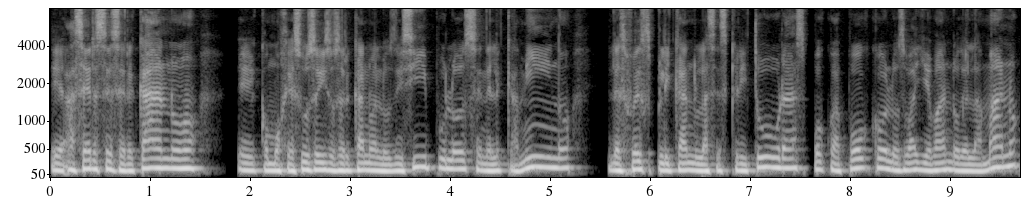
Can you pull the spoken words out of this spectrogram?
Eh, hacerse cercano, como Jesús se hizo cercano a los discípulos en el camino, les fue explicando las escrituras, poco a poco los va llevando de la mano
